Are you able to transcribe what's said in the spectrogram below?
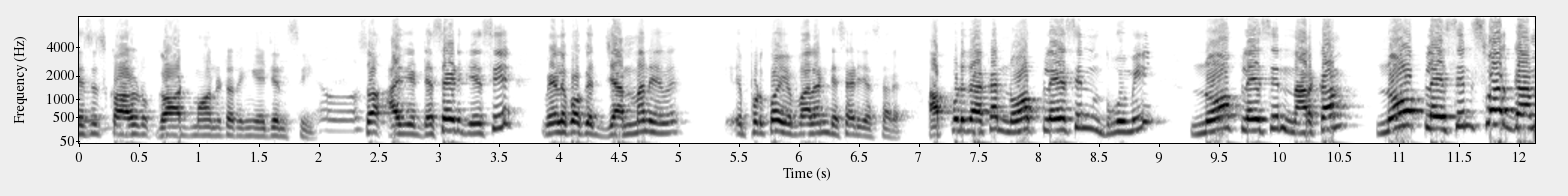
This is called god monitoring agency. So అది డిసైడ్ చేసి వీళ్ళకి ఒక జన్మని ఎప్పుడుకో ఇవ్వాలని డిసైడ్ చేస్తారు. అప్పుడు దాకా నో ప్లేస్ ఇన్ భూమి నో ప్లేస్ ఇన్ నరకం నో ప్లేస్ ఇన్ స్వర్గం.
